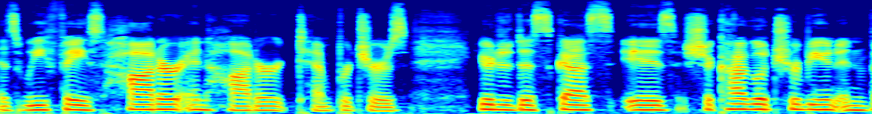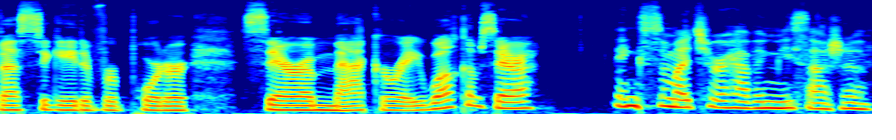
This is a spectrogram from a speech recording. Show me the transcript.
As we face hotter and hotter temperatures. Here to discuss is Chicago Tribune investigative reporter Sarah Macaraeg. Welcome, Sarah. Thanks so much for having me, Sasha.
